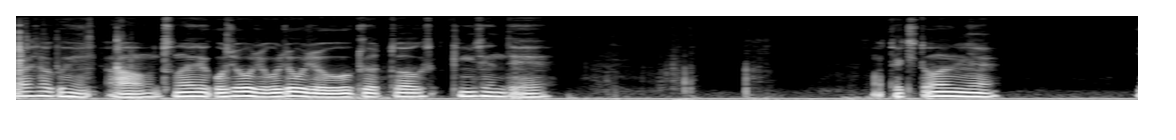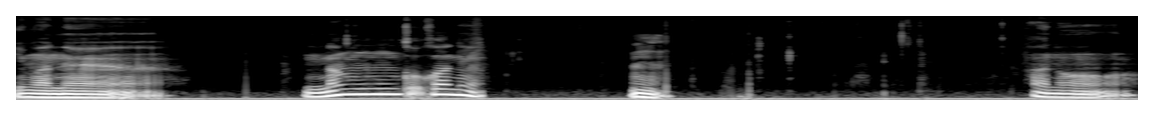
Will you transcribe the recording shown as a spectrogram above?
敗作品、あ、隣でごちょごちょごちょごちょ動きよった気にせんで、適当にね、今ね、何個かね、うん。あの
